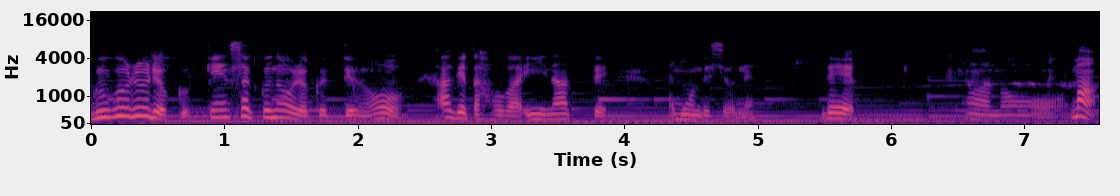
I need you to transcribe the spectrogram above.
Google 力、検索能力っていうのを上げた方がいいなって思うんですよね。で、あのー、まあ、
